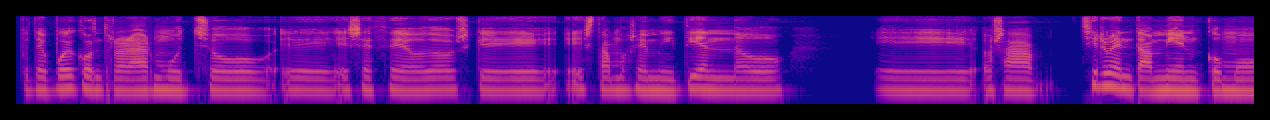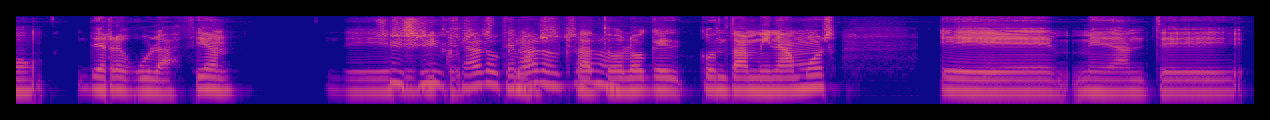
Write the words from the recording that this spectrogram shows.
te puede controlar mucho eh, ese CO2 que estamos emitiendo. eh, o sea, sirven también como de regulación de Sí, esos sí, claro, claro, O sea, claro. todo lo que contaminamos eh, mediante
